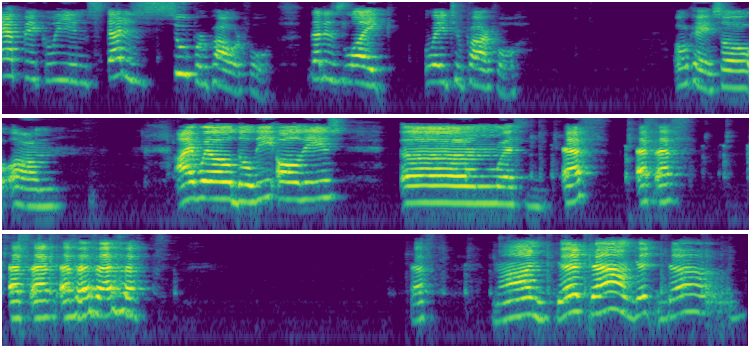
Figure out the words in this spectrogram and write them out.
epically, and that is super powerful. That is like way too powerful. Okay, so um, I will delete all these um with F F F F F F F F F. Come on, get down, get down.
